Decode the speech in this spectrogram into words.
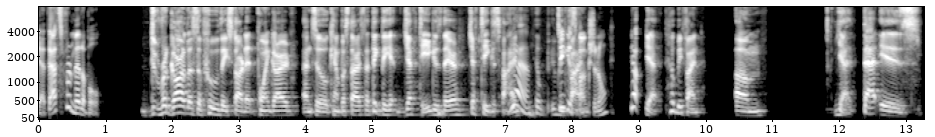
Yeah, that's formidable. D- regardless of who they start at point guard until Kemba starts, I think they get Jeff Teague is there. Jeff Teague is fine. Yeah, he'll, he'll Teague be is functional. Yep. Yeah, he'll be fine. Um, yeah, that is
